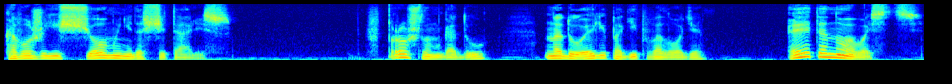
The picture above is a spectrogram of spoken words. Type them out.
Кого же еще мы не досчитались?» В прошлом году на дуэли погиб Володя. Эта новость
